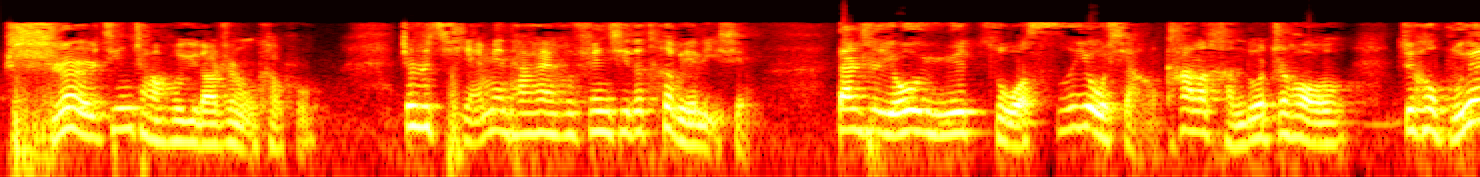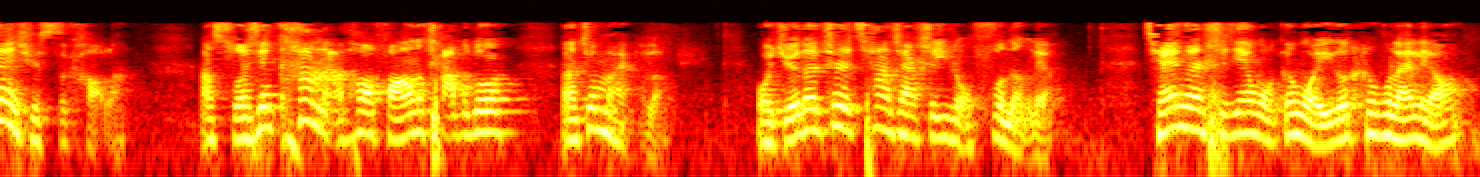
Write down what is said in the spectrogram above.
时而经常会遇到这种客户，就是前面他还会分析的特别理性。但是由于左思右想，看了很多之后，最后不愿意去思考了啊，索性看哪套房子差不多啊就买了。我觉得这恰恰是一种负能量。前一段时间我跟我一个客户来聊，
